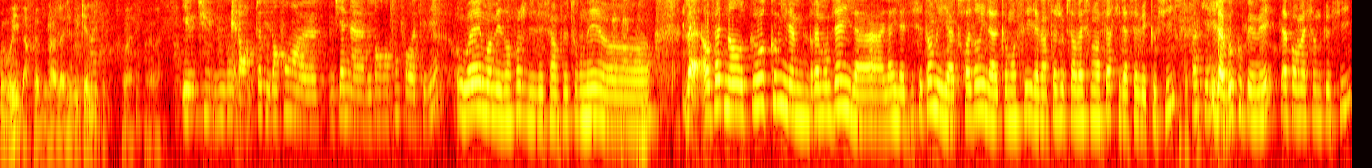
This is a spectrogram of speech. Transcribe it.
Oui, bah après, venir là les week-ends, Ouais. du coup. Ouais, ouais, ouais. Et tu, vous venez. Alors toi, tes enfants euh, viennent euh, de temps en temps pour euh, t'aider? Ouais, moi mes enfants, je les ai fait un peu tourner. euh, bah, en fait, non, co- comme il aime vraiment bien, il a là, il a 17 ans, mais il y a 3 ans, il a commencé, il avait un stage d'observation à faire qu'il a fait avec Kofi. Il a beaucoup aimé la formation de Kofi.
